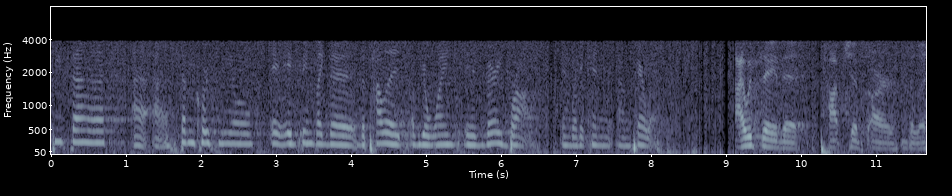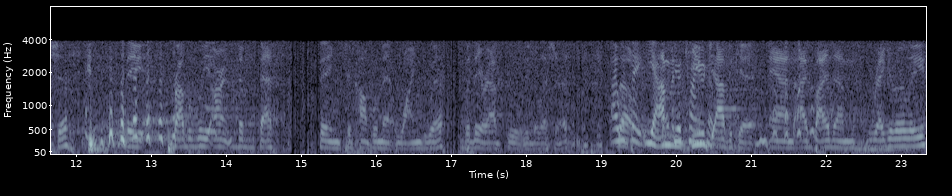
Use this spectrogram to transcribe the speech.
pizza, uh, a seven course meal. It, it seems like the the palette of your wines is very broad in what it can um, pair with. I would say that pop chips are delicious. they probably aren't the best thing to complement wines with, but they are absolutely delicious. I would say, yeah, I'm if a you're trying huge to- advocate, and I buy them regularly,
